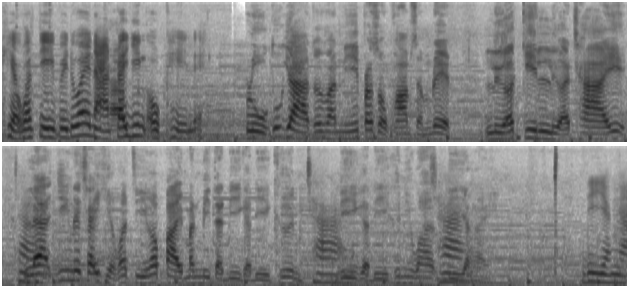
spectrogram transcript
เขียวกว่าจีไปด้วยนะครับก็ยิ่งโอเคเลย ปลูกทุกอย่างจนวันนี้ประสบความสำเร็จ เหลือกินเหลือใช้ ใช่และยิ่งได้ใช้เขียวขจีเข้าไป มันมีแต่ดีกับดีขึ้น ใช่ดีกับดีขึ้นนี่ว่าใช่ ดียังไง ดียังไง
